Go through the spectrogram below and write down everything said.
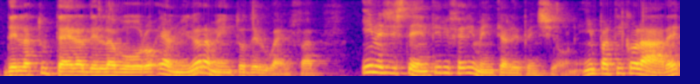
della tutela del lavoro e al miglioramento del welfare inesistenti riferimenti alle pensioni. In particolare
